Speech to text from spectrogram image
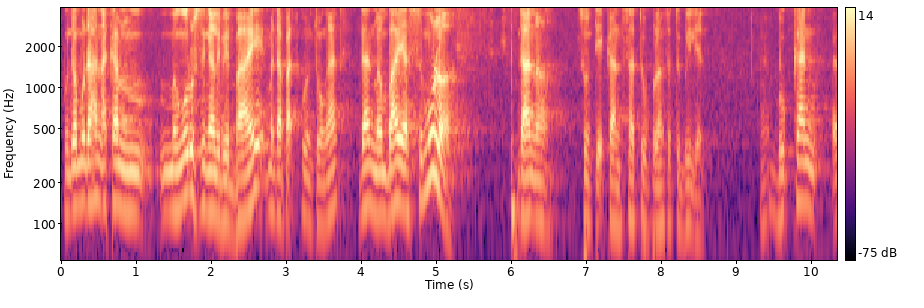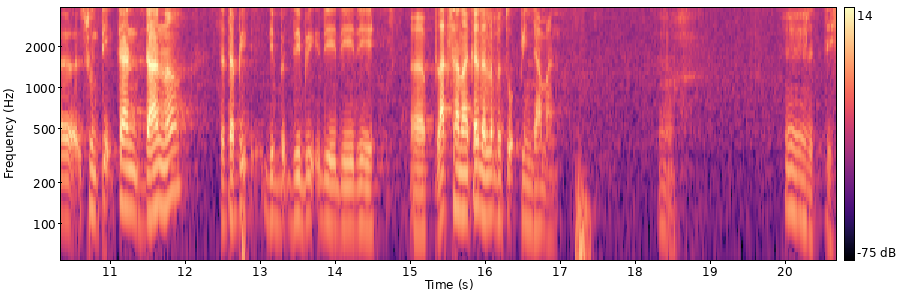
mudah-mudahan akan mengurus dengan lebih baik, mendapat keuntungan dan membayar semula dana suntikan 1.1 bilion. Bukan uh, suntikan dana tetapi di, di, di, di, di uh, laksanakan dalam bentuk pinjaman. Letih.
